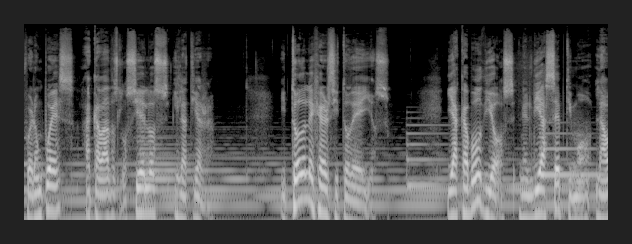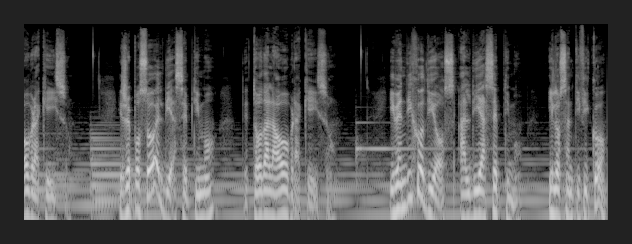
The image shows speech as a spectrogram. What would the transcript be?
Fueron pues acabados los cielos y la tierra, y todo el ejército de ellos y acabó Dios en el día séptimo la obra que hizo, y reposó el día séptimo de toda la obra que hizo. Y bendijo Dios al día séptimo, y lo santificó,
